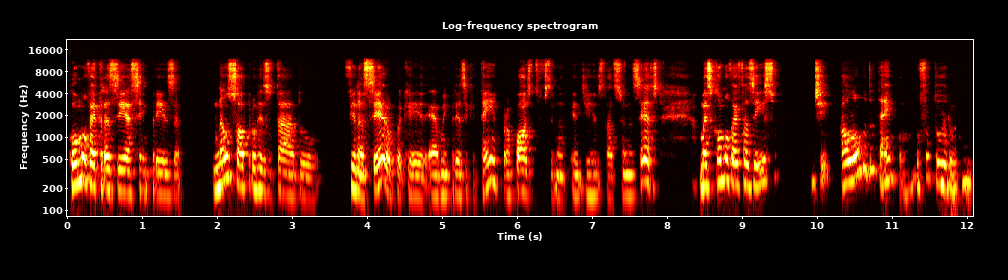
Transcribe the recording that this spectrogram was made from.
como vai trazer essa empresa não só para o resultado financeiro, porque é uma empresa que tem propósitos de resultados financeiros, mas como vai fazer isso de, ao longo do tempo, no futuro. Uhum.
